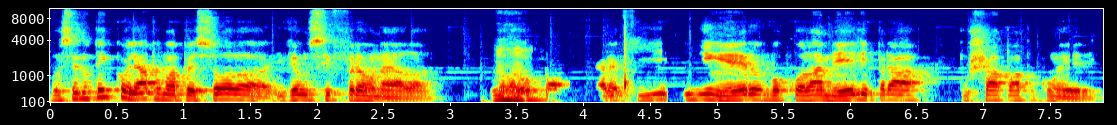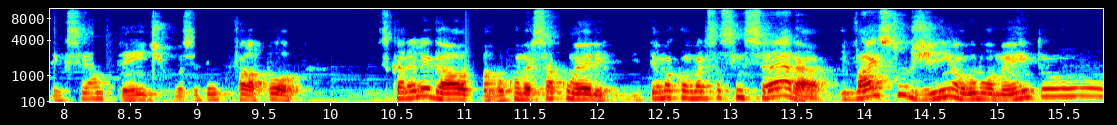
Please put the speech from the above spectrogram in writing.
você não tem que olhar para uma pessoa e ver um cifrão nela. Falar, uhum. opa, cara aqui tem dinheiro, vou colar nele para puxar papo com ele. Tem que ser autêntico. Você tem que falar, pô, esse cara é legal, vou conversar com ele. E ter uma conversa sincera. E vai surgir em algum momento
